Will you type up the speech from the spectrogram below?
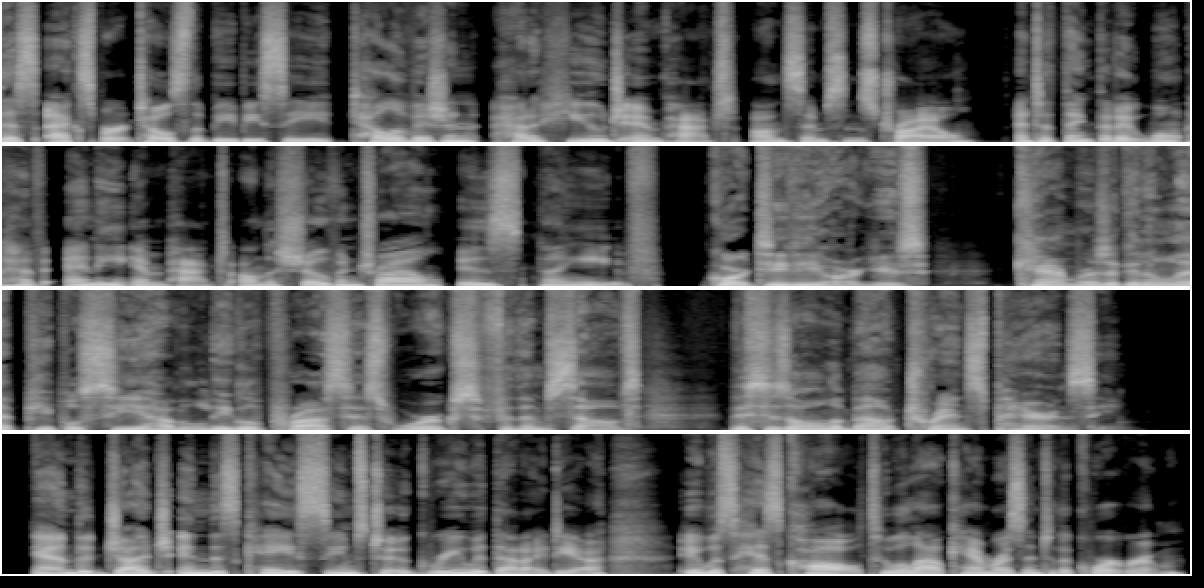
This expert tells the BBC television had a huge impact on Simpson's trial, and to think that it won't have any impact on the Chauvin trial is naive. Court TV argues cameras are going to let people see how the legal process works for themselves. This is all about transparency. And the judge in this case seems to agree with that idea. It was his call to allow cameras into the courtroom.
